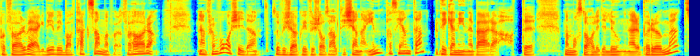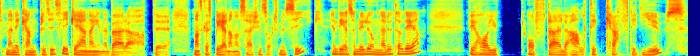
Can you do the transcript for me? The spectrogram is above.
på förväg. Det är vi bara tacksamma för att få höra. Men från vår sida så försöker vi förstås alltid känna in patienten. Det kan innebära att eh, man måste ha lite lugnare på rummet, men det kan precis lika gärna innebära att eh, man ska spela någon särskild sorts musik. En del som blir lugnade utav det. Vi har ju ofta eller alltid kraftigt ljus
